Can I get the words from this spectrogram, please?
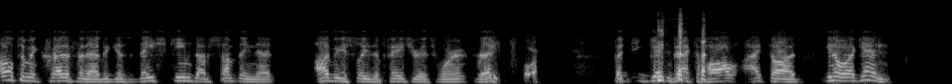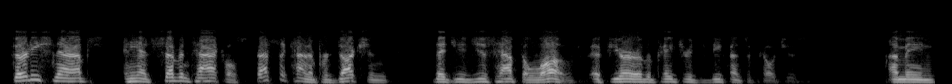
ultimate credit for that because they schemed up something that obviously the Patriots weren't ready for. But getting back to Hall, I thought, you know, again, 30 snaps and he had seven tackles. That's the kind of production that you just have to love if you're the Patriots defensive coaches. I mean,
